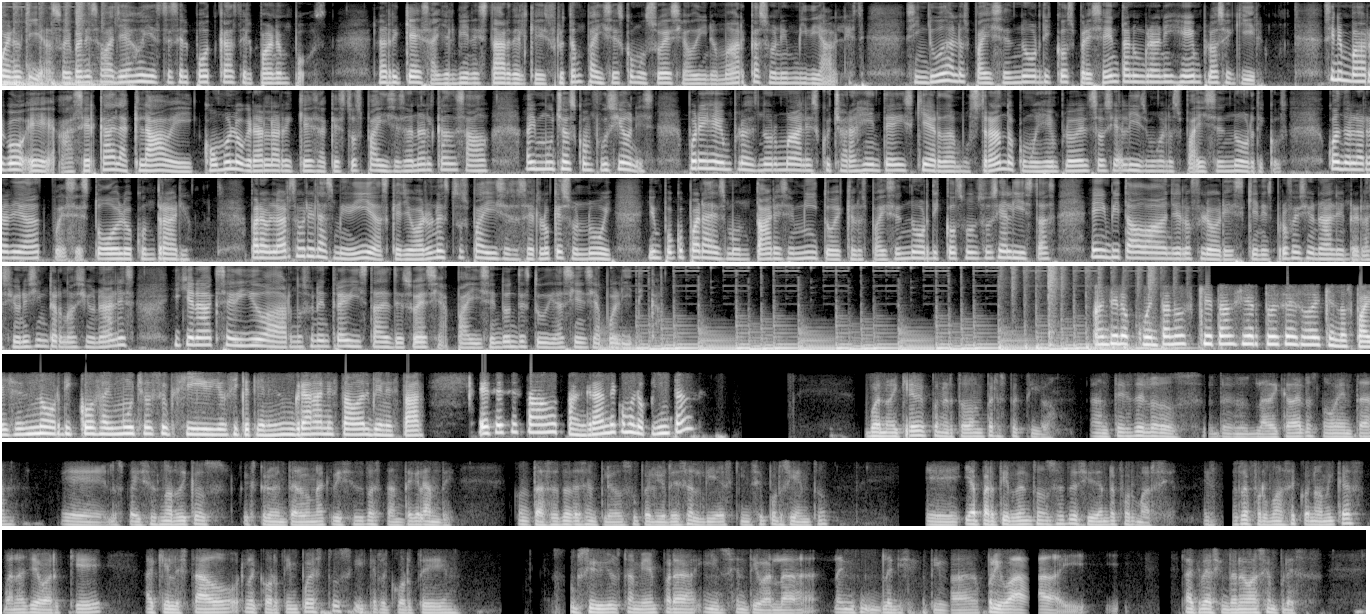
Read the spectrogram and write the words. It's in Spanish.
Buenos días, soy Vanessa Vallejo y este es el podcast del Pan Am Post. La riqueza y el bienestar del que disfrutan países como Suecia o Dinamarca son envidiables. Sin duda los países nórdicos presentan un gran ejemplo a seguir. Sin embargo, eh, acerca de la clave y cómo lograr la riqueza que estos países han alcanzado, hay muchas confusiones. Por ejemplo, es normal escuchar a gente de izquierda mostrando como ejemplo del socialismo a los países nórdicos, cuando la realidad pues es todo lo contrario para hablar sobre las medidas que llevaron a estos países a ser lo que son hoy y un poco para desmontar ese mito de que los países nórdicos son socialistas, he invitado a Angelo Flores, quien es profesional en relaciones internacionales y quien ha accedido a darnos una entrevista desde Suecia, país en donde estudia ciencia política. Angelo, cuéntanos qué tan cierto es eso de que en los países nórdicos hay muchos subsidios y que tienen un gran estado del bienestar ¿Es ese estado tan grande como lo pintan? Bueno, hay que poner todo en perspectiva. Antes de, los, de la década de los 90, eh, los países nórdicos experimentaron una crisis bastante grande, con tasas de desempleo superiores al 10-15%, eh, y a partir de entonces deciden reformarse. Estas reformas económicas van a llevar que a que el Estado recorte impuestos y que recorte subsidios también para incentivar la, la, iniciativa privada y, la creación de nuevas empresas.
